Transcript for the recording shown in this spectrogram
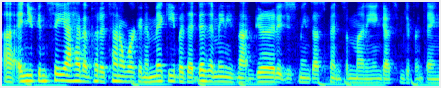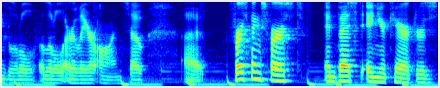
Uh, and you can see I haven't put a ton of work into Mickey, but that doesn't mean he's not good. It just means I spent some money and got some different things a little a little earlier on. So uh, first things first, invest in your characters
